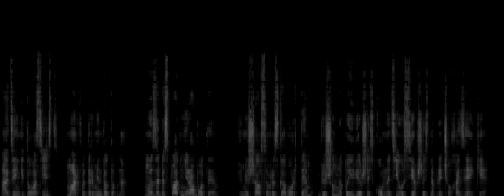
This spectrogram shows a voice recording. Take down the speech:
А деньги-то у вас есть, Марфа Дарминдотовна? Мы за бесплатно не работаем. Вмешался в разговор Тем, бесшумно появившись в комнате и усевшись на плечо хозяйки.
